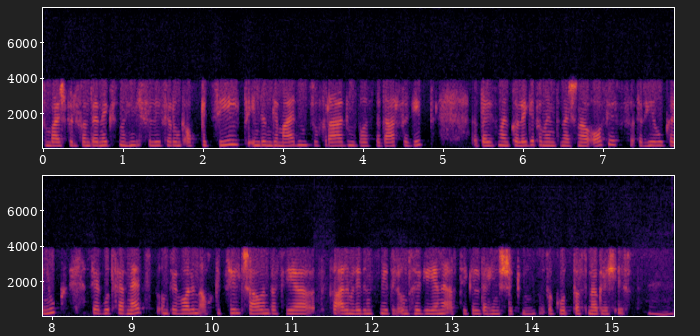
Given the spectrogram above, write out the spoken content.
zum Beispiel von der nächsten Hilfelieferung auch gezielt in den Gemeinden zu fragen, wo es Bedarfe gibt. Da ist mein Kollege vom International Office, der Hiru Kanyuk, sehr gut vernetzt und wir wollen auch gezielt schauen, dass wir vor allem Lebensmittel und Hygieneartikel dahin schicken, so gut das möglich ist. Mhm.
